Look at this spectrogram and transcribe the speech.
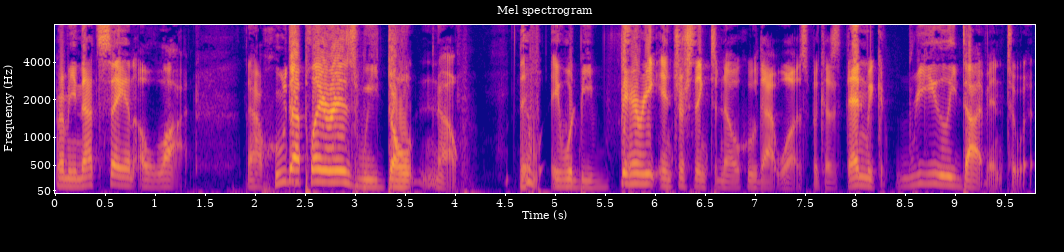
I mean, that's saying a lot. Now, who that player is, we don't know. It, would be very interesting to know who that was because then we could really dive into it.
